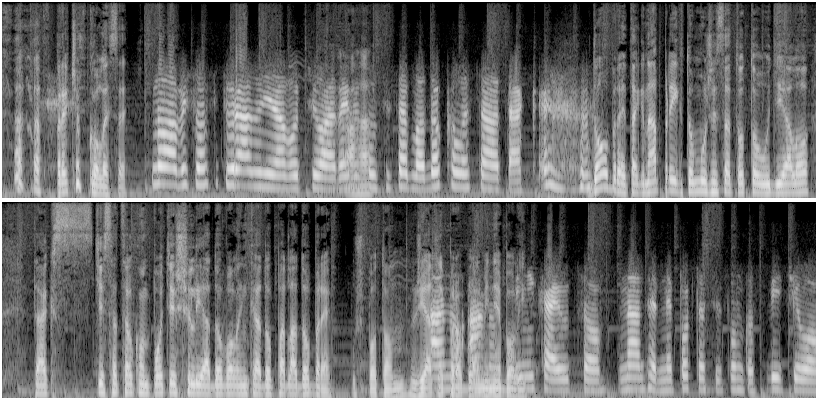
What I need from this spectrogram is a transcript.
Prečo v kolese? No, aby som si tú ránu nenavočila, takže Aha. som si sadla do kolesa a tak. Dobre, tak napriek tomu, že sa toto udialo, tak ste sa celkom potešili a dovolenka dopadla dobre. Už potom žiadne Áno, problémy áno, neboli. vynikajúco. Nádherné počasie, slnko svítilo.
